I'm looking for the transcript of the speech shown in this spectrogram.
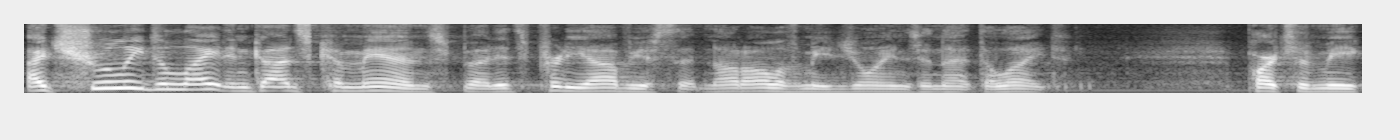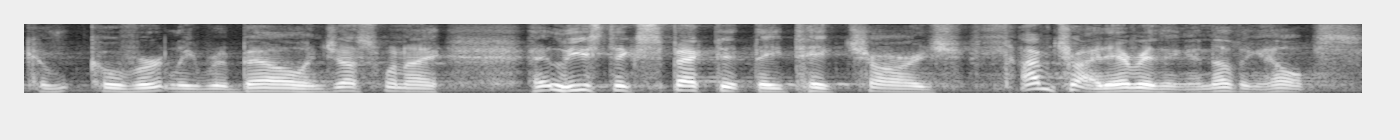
I truly delight in God's commands, but it's pretty obvious that not all of me joins in that delight. Parts of me co- covertly rebel, and just when I at least expect it, they take charge. I've tried everything and nothing helps.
